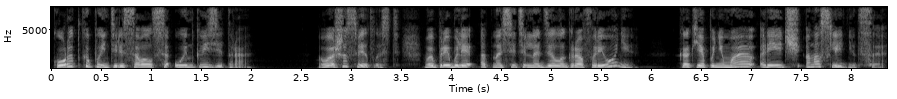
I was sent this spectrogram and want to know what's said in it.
коротко поинтересовался у инквизитора. «Ваша светлость, вы прибыли относительно дела графа Риони?» Как я понимаю, речь о наследнице.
